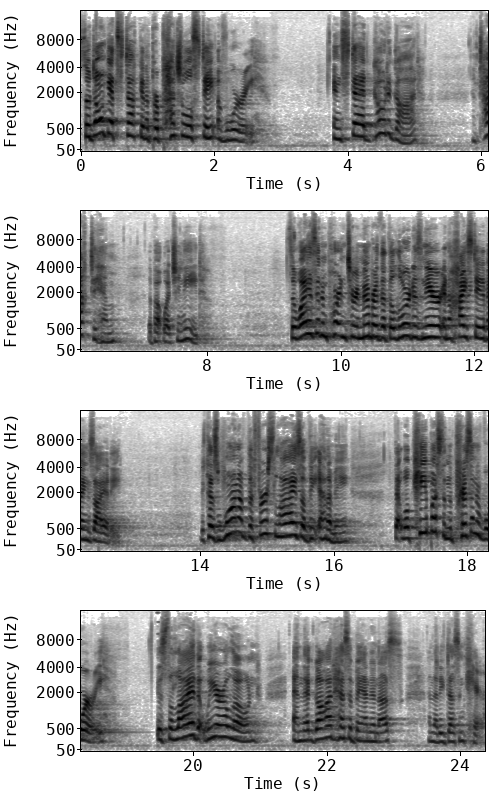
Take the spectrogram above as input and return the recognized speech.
So don't get stuck in a perpetual state of worry. Instead, go to God and talk to Him about what you need. So, why is it important to remember that the Lord is near in a high state of anxiety? Because one of the first lies of the enemy that will keep us in the prison of worry is the lie that we are alone and that God has abandoned us and that He doesn't care.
